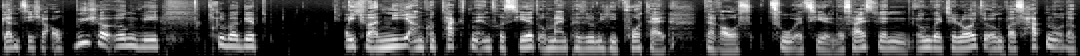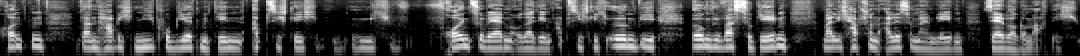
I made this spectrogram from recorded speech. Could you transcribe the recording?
ganz sicher auch Bücher irgendwie drüber gibt. Ich war nie an Kontakten interessiert, um meinen persönlichen Vorteil daraus zu erzielen. Das heißt, wenn irgendwelche Leute irgendwas hatten oder konnten, dann habe ich nie probiert, mit denen absichtlich mich Freund zu werden oder denen absichtlich irgendwie irgendwie was zu geben, weil ich habe schon alles in meinem Leben selber gemacht. Ich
